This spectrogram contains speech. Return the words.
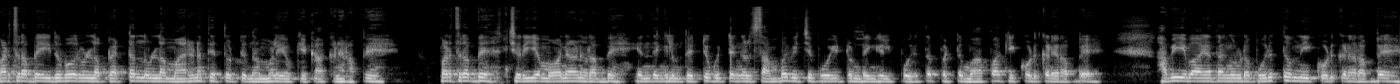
പഠിച്ച റബ്ബേ ഇതുപോലുള്ള പെട്ടെന്നുള്ള മരണത്തെ തൊട്ട് നമ്മളെയൊക്കെ കാക്കണേ റബ്ബേ. പഠിച്ച റബ്ബേ ചെറിയ മോനാണ് റബ്ബേ. എന്തെങ്കിലും തെറ്റുകുറ്റങ്ങൾ സംഭവിച്ചു പോയിട്ടുണ്ടെങ്കിൽ പൊരുത്തപ്പെട്ട് മാപ്പാക്കി കൊടുക്കണേ റബ്ബേ. ഹബീബായ തങ്ങളുടെ പൊരുത്തം നീ കൊടുക്കണേ റബ്ബേ.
